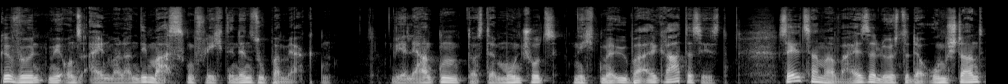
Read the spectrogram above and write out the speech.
gewöhnten wir uns einmal an die Maskenpflicht in den Supermärkten. Wir lernten, dass der Mundschutz nicht mehr überall gratis ist. Seltsamerweise löste der Umstand,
